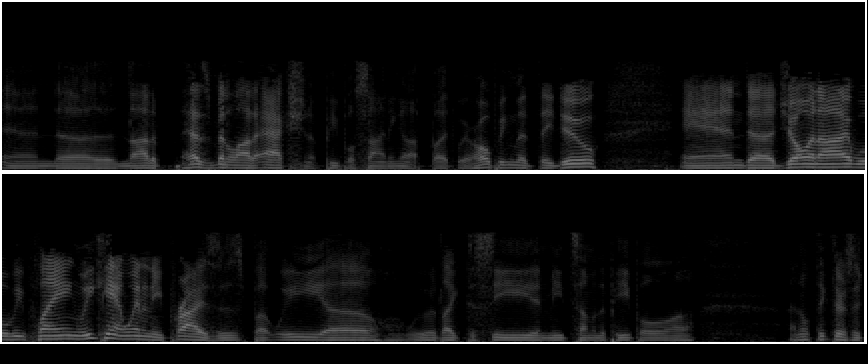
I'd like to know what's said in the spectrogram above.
and uh, not a, hasn't been a lot of action of people signing up. But we're hoping that they do. And uh, Joe and I will be playing. We can't win any prizes, but we uh, we would like to see and meet some of the people. Uh, I don't think there's a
